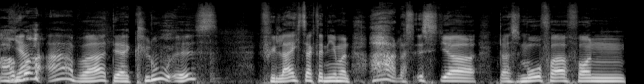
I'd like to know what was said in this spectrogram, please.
Aber ja, aber der Clou ist, vielleicht sagt dann jemand, ah, das ist ja das Mofa von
